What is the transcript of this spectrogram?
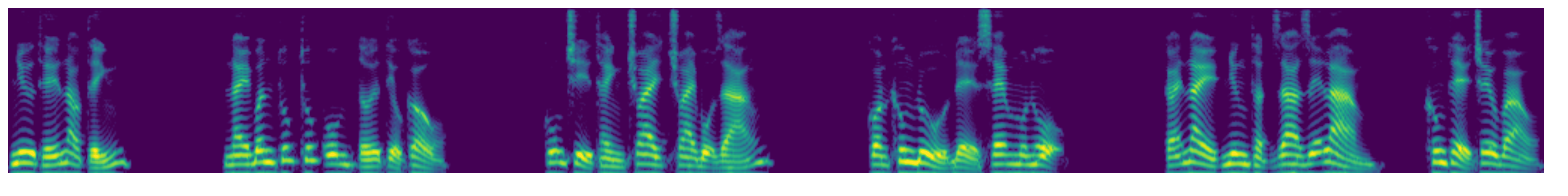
Như thế nào tính? Này bân thúc thúc ôm tới tiểu cầu. Cũng chỉ thành trai trai bộ dáng. Còn không đủ để xem môn hộ. Cái này nhưng thật ra dễ làm, không thể trêu vào,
